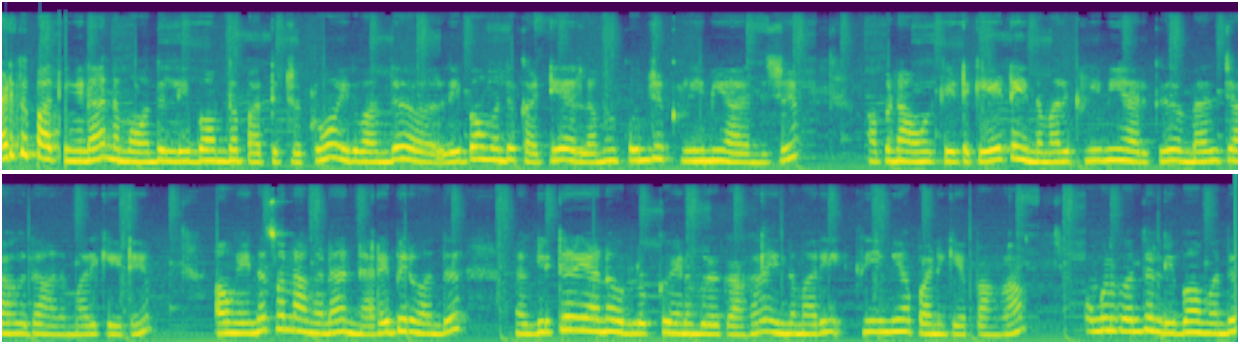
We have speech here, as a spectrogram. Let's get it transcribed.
அடுத்து பார்த்தீங்கன்னா நம்ம வந்து லிபாம் தான் பார்த்துட்ருக்கோம் இது வந்து லிபாம் வந்து கட்டியே இல்லாமல் கொஞ்சம் க்ரீமியாக இருந்துச்சு. அப்போ நான் அவங்கக்கிட்ட கேட்டேன் இந்த மாதிரி க்ரீமியாக இருக்குது மெல்ட் ஆகுதா அந்த மாதிரி கேட்டேன். அவங்க என்ன சொன்னாங்கன்னா நிறைய பேர் வந்து கிளிட்டரியான ஒரு லுக் வேணுங்கிறதுக்காக இந்த மாதிரி க்ரீமியாக பண்ணி கேட்பாங்களாம். உங்களுக்கு வந்து லிபாம் வந்து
